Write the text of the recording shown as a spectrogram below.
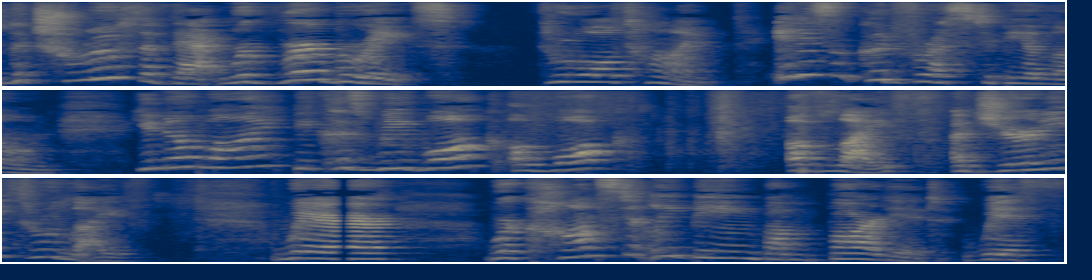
the truth of that reverberates through all time. It isn't good for us to be alone. You know why? Because we walk a walk of life, a journey through life where we're constantly being bombarded with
